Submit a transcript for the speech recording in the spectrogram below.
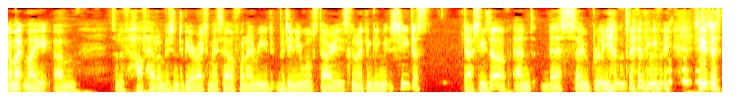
my, my um, sort of half-held ambition to be a writer myself when I read Virginia Woolf's diaries, and I'm thinking she just dashed these off, and they're so brilliant. She's just.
